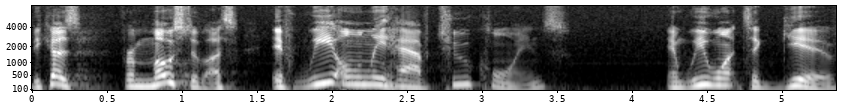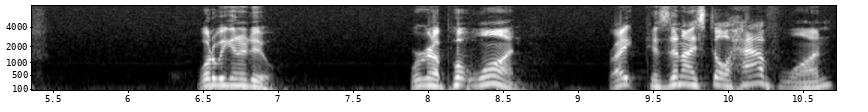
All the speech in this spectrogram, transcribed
Because for most of us, if we only have two coins and we want to give, what are we going to do? We're going to put one, right? Because then I still have one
